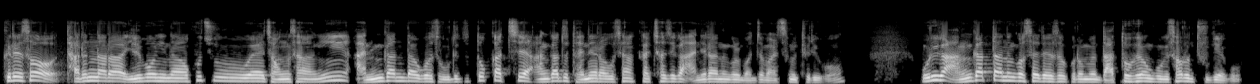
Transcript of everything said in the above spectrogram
그래서 다른 나라, 일본이나 호주의 정상이 안 간다고 해서 우리도 똑같이 안 가도 되네라고 생각할 처지가 아니라는 걸 먼저 말씀을 드리고, 우리가 안 갔다는 것에 대해서 그러면 나토 회원국이 32개국,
